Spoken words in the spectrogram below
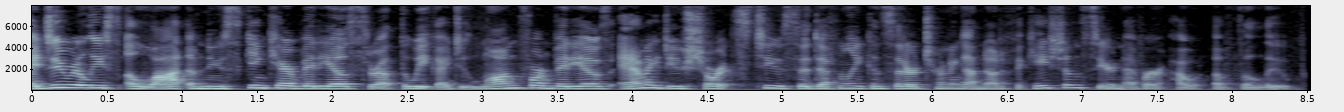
I do release a lot of new skincare videos throughout the week. I do long form videos and I do shorts too, so definitely consider turning on notifications so you're never out of the loop.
